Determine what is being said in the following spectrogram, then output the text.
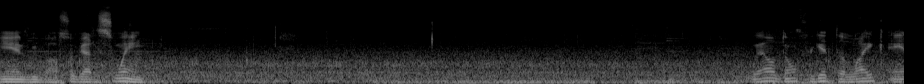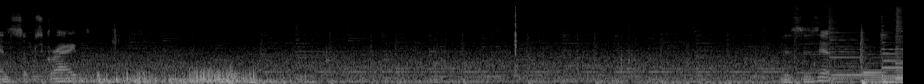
And we've also got a swing. Well, don't forget to like and subscribe. This is it.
